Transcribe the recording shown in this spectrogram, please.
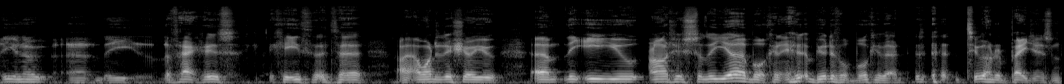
you know, uh, the the fact is, Keith, that." Uh, I, wanted to show you um, the EU Artists of the Year book, and it's a beautiful book, about 200 pages, and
